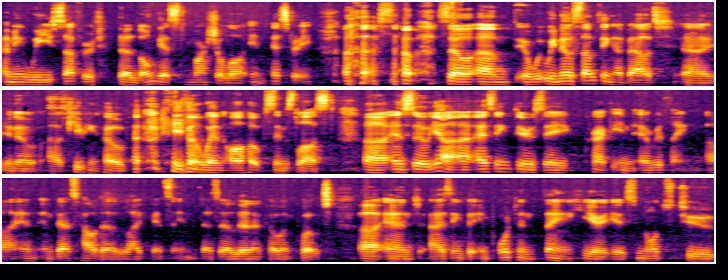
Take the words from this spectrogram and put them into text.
I mean, we suffered the longest martial law in history. so, so um, we know something about, uh, you know, uh, keeping hope, even when all hope seems lost. Uh, and so, yeah, I, I, think there's a crack in everything, uh, and, and that's how the light gets in. That's a Leonard Cohen quote. Uh, and I think the important thing here is not to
